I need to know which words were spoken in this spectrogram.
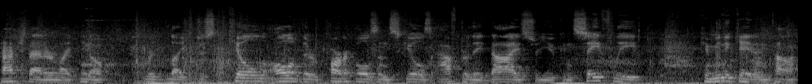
patch that or, like, you know, like, just kill all of their particles and skills after they die so you can safely communicate and talk.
